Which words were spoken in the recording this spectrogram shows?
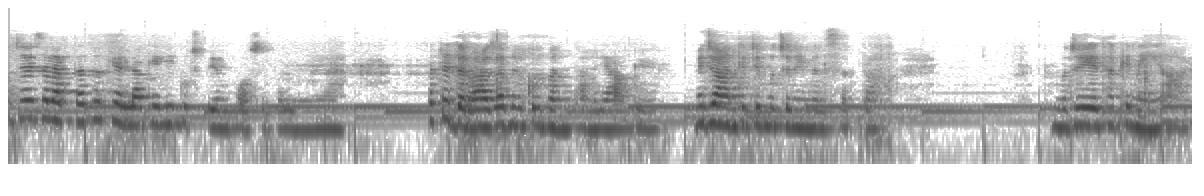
مجھے ایسا لگتا تھا کہ اللہ کے لیے کچھ بھی امپاسبل نہیں ہے۔ پتہ دروازہ بالکل بند تھا میرے آگے۔ میں جانتی تھی مجھے نہیں مل سکتا۔ مجھے یہ تھا کہ نہیں یار۔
